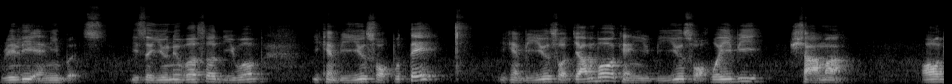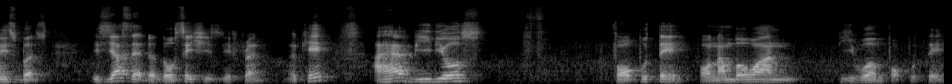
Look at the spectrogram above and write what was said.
really any birds. It's a universal deworm. It can be used for puteh, it can be used for jambul, it can be used for huibi, shama, all these birds. It's just that the dosage is different. Okay, I have videos for puteh, for number one deworm for putih.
